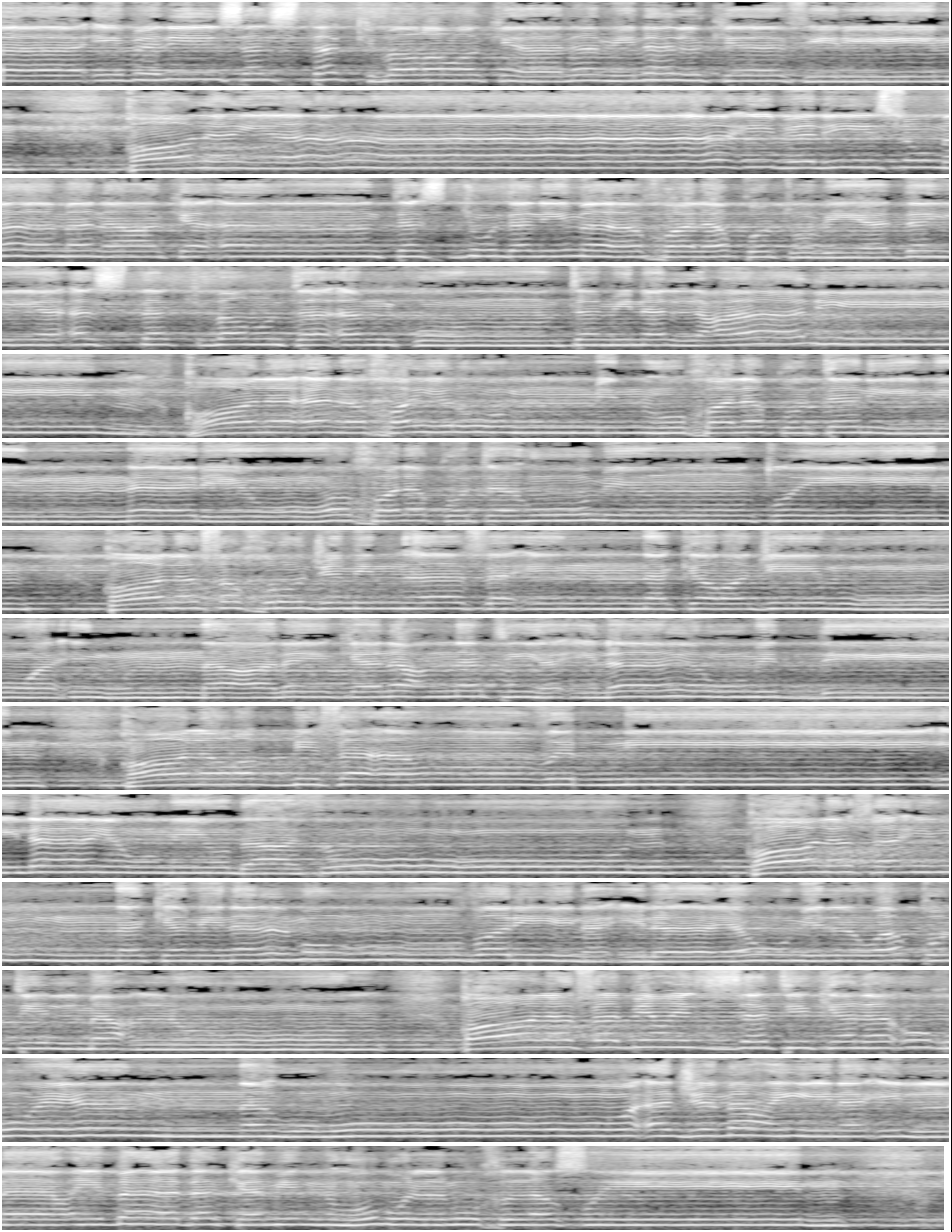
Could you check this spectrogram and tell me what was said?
إبليس استكبر وكان من الكافرين. قال يا منعك أن تسجد لما خلقت بيدي أستكبرت أم كنت من العالين؟ قال أنا خير منه خلقتني من نار وخلقته من طين. قال فاخرج منها فإنك رجيم وإن عليك لعنتي إلى يوم الدين. قال رب فأنظرني إلى يوم يبعثون. قال فإنك من المنظرين إلى يوم الوقت المعلوم. قال فبعزتك لأغوينهم أجمعين إلا عبادك منهم المخلصين.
